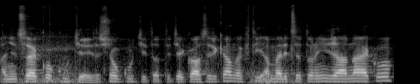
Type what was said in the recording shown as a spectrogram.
a něco jako kutěj, začnou kutit. A teď jako já si říkám, tak v té Americe to není žádná jako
